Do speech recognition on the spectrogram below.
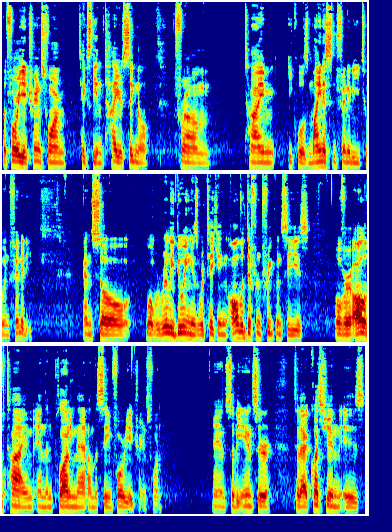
The Fourier transform takes the entire signal from time equals minus infinity to infinity. And so, what we're really doing is we're taking all the different frequencies over all of time and then plotting that on the same Fourier transform. And so the answer to that question is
